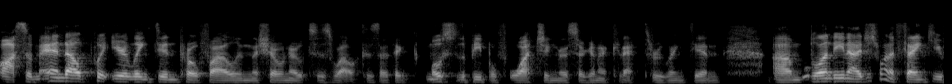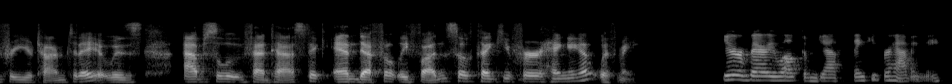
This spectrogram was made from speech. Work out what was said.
Awesome. And I'll put your LinkedIn profile in the show notes as well, because I think most of the people watching this are going to connect through LinkedIn. Um, Blondina, I just want to thank you for your time today. It was absolutely fantastic and definitely fun. So thank you for hanging out with me. You're very welcome, Jeff. Thank you for having me.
